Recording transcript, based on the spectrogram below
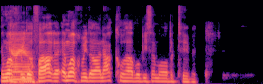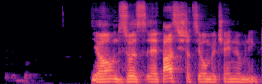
Er muss Ja, einfach ja. wieder fahren. Er muss einfach wieder einen Akku haben, der bis am Abend hebt. Ja, und so eine äh, Basisstation willst du nicht unbedingt.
